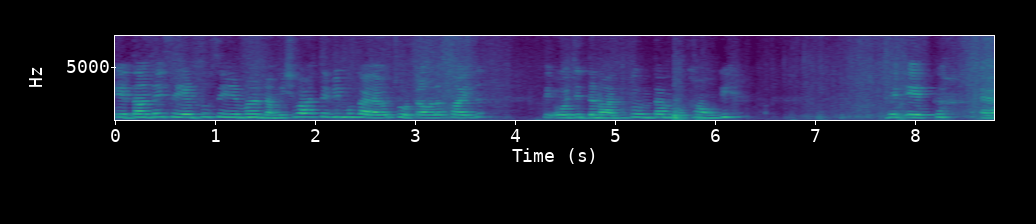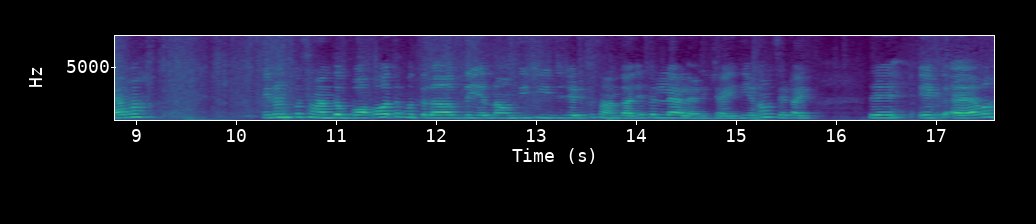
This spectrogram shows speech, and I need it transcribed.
ਇਦਾਂ ਦੇ ਸੇਮ ਟੂ ਸੇਮ ਨਮਿਸ਼ ਵਾਸਤੇ ਵੀ ਮੰਗਾਇਆ ਉਹ ਛੋਟਾ ਵਾਲਾ ਸਾਈਜ਼ ਤੇ ਉਹ ਜਿੱਦਣ ਆ ਜੂਗਾ ਮੈਂ ਤੁਹਾਨੂੰ ਦਿਖਾਉਂਗੀ ਤੇ ਇੱਕ ਇਹ ਵਾ, ਇਹਨਾਂ ਨੂੰ ਪਸੰਦ ਬਹੁਤ, ਮਤਲਬ ਦੇਰ ਨਾਲ ਆਉਂਦੀ ਚੀਜ਼ ਜਿਹੜੀ ਪਸੰਦ ਆ ਜੇ, ਫਿਰ ਲੈ ਲੈਣੀ ਚਾਹੀਦੀ ਹੈ ਨਾ ਉਸੇ ਟਾਈਮ ਤੇ ਇੱਕ ਐ ਵਾ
